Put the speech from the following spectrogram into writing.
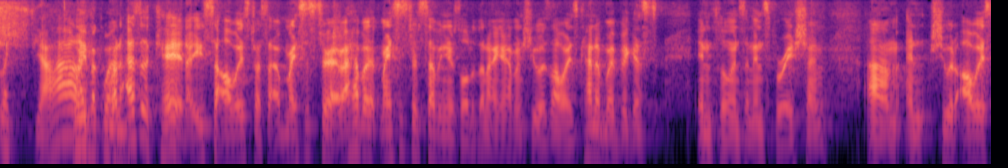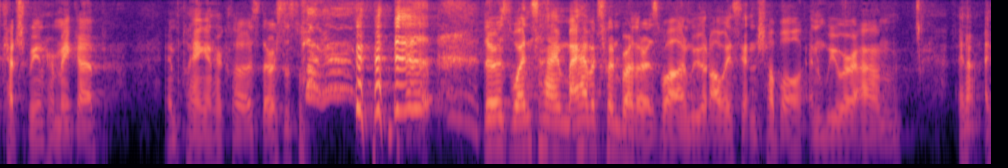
like Yeah, way like, back when? as a kid, I used to always dress up. My sister, I have a, my sister's seven years older than I am, and she was always kind of my biggest influence and inspiration. Um, and she would always catch me in her makeup and playing in her clothes. There was this one, there was one time I have a twin brother as well, and we would always get in trouble. And we were, um, I don't, I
